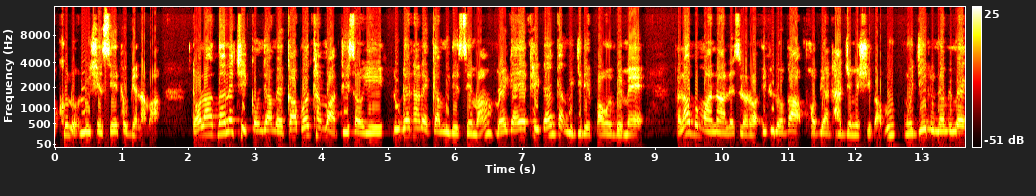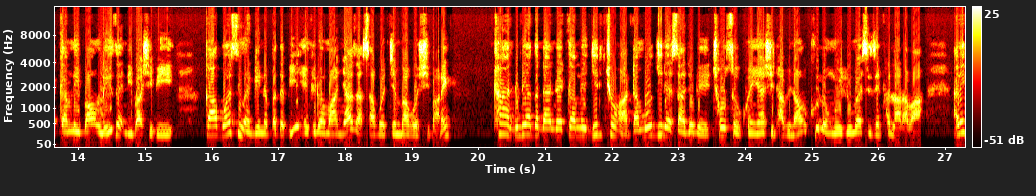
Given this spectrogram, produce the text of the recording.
အခုလိုအလူရှင်စည်းထုတ်ပြန်လာပါဒေါ်လာတန်းနဲ့ချီကုန်ကြမဲ့ကာပွဲခန့်မှတိဆောက်ရေးလူတန်းထားတဲ့ကမ္ဘာတွေစင်းမှာအမေရိကန်ရဲ့ထိပ်တန်းကမ္ဘာကြီးတွေပါဝင်ပေမဲ့ ဘယ်လောက်ပမာဏလဲဆိုတော့ if you ကဖော်ပြထားခြင်းမရှိပါဘူးငွေကြေးလူနှံပေးမဲ့ company ပေါင်း40နီးပါးရှိပြီးကာပွဲစီမံကိန်းနဲ့ပတ်သက်ပြီး if you မှာညစာစားပွဲကျင်းပဖို့ရှိပါတယ်ထန်ဒုတိယသက်တမ်းတွင်ကမ္ပဏီကြီးတချို့ဟာတံပိုးကြီးတဲ့စာချုပ်တွေချုပ်ဆိုခွင့်ရရှိထားပြီးနောက်အခုလိုငွေလူမဲ့စီစဉ်ထွက်လာတာပါအဲ့ဒီ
